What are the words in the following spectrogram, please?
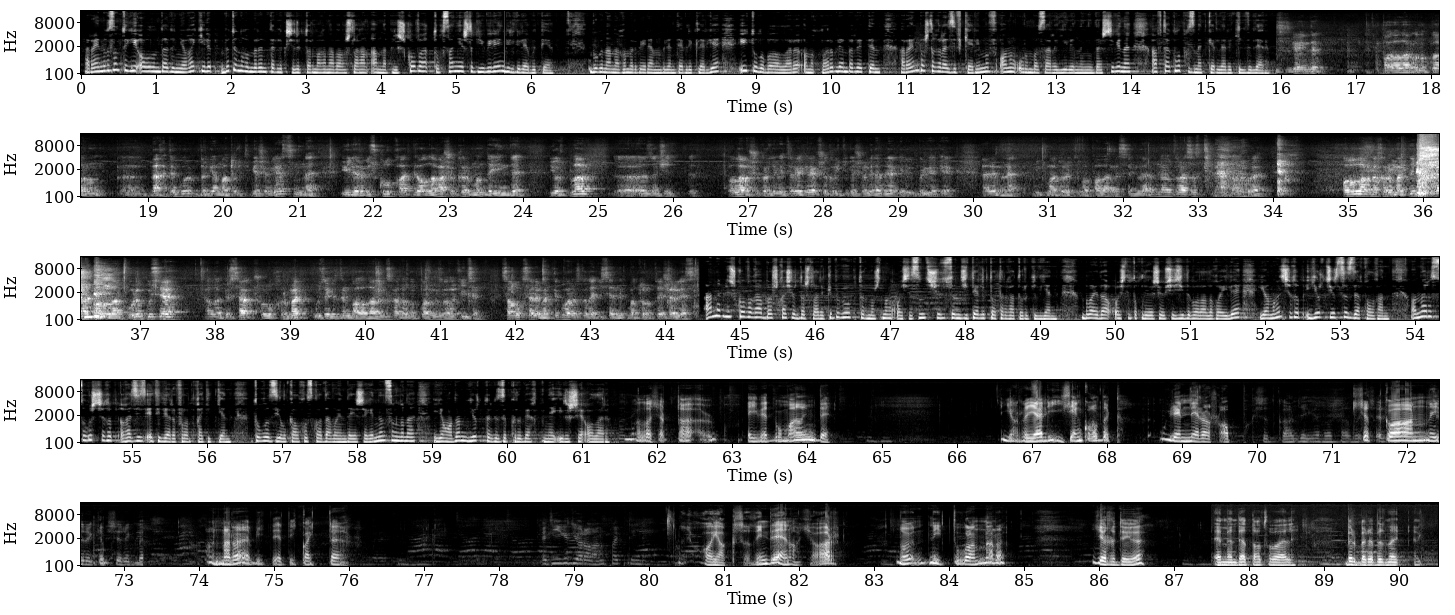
Районыбыздың теге авылында дөньяга килеп, бөтен гомерен терлекчелек тармагына багышлаган Анна Плешкова 90 яшьлек юбилейын билгеләп үтә. Бүген аны гомер бәйрәме белән тәбрикләргә өй тулы балалары, оныклары белән берлектән район башлыгы Разиф Кәримов, аның урынбасары Елена Недашевина, автоклуб хезмәткәрләре килделәр. Сезгә инде балалар, оныкларның бәхетен күреп, бергә матур итеп. Менә өйләрегез клуб хәтле, Аллага шөкер, монда инде йортлар, значит, Аллага шөкер дип әйтергә кирәк, шөкер итеп яшәргә дә белә кирәк, бергә кирәк. Әле менә бик матур итеп апаларыбыз, сеңләр белән утырасыз. Күрә. Аллаларны хөрмәтле итә, балалар үсә. Алла бирсә, шул хөрмәт үзегезнең балаларыгызга да, оныкларыгызга да килсен. Саулык, сәламәтлек барыгызга да исәнлек, матурлыкта яшәргәсез. Анна Плешковага башка чордашлары кебек үк тормышның ачысын төшүсен җитәрлек татырга туры килгән. Болай да ачлы-туклы яшәүче җиде балалы гаилә янгын чыгып йорт җирсез дә калган. Аннары сугыш чыгып газиз әтиләре фронтка киткән. 9 ел колхоз кладовоенда яшәгәннән соң гына яңадан йорт тергезеп керү бәхетенә ирешә алар. Балачакта әйбәт булмады инде. Jorra jäli isän koltak ylem nerosop. Sotkaan niitä. Anna rääbit, eti kaittaa. Et iget göra långt på? Ja, jag också. Inte en och kör. Ni två andra. Gör det. Men detta var väl...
